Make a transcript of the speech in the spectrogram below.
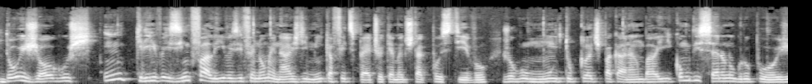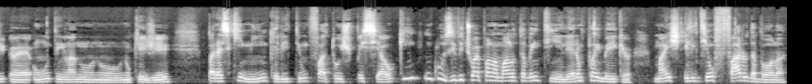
Dois jogos incríveis, infalíveis e fenomenais de Minka Fitzpatrick, é meu destaque positivo. Jogou muito, clutch pra caramba. E como disseram no grupo hoje, é, ontem lá no, no, no QG, parece que Minka ele tem um fator especial que inclusive Troy Palomalo também tinha. Ele era um playmaker, mas ele tinha o faro da bola.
